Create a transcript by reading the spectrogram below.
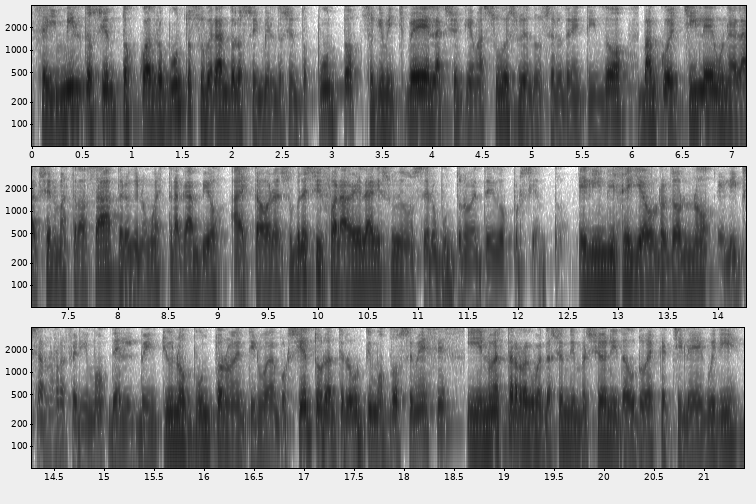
6.204 puntos superando los 6.200 puntos. Sokimich B, la acción que más sube, subiendo un 0.32. Banco de Chile, una de las acciones más transadas, pero que no muestra cambios a esta hora en su precio. Y Falabella, que sube un 0.92%. El índice lleva un retorno, el IPSA nos referimos, del 21.99% durante los últimos 12 meses. Y nuestra recomendación de inversión, Itaú Vesca Chile Equity,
